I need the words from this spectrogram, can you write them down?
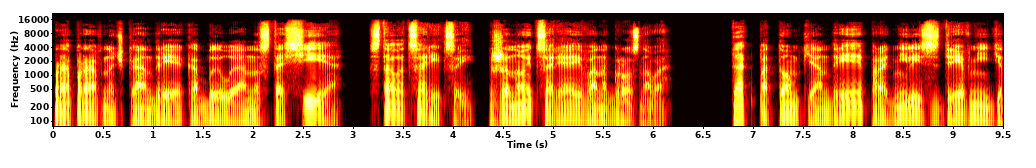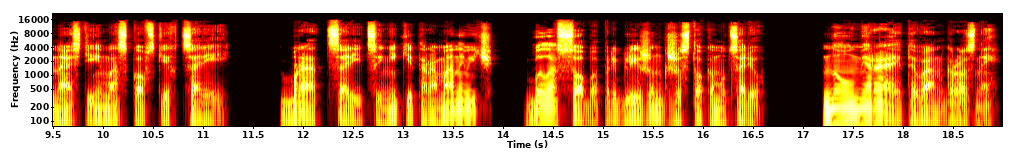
Праправнучка Андрея Кобылы Анастасия стала царицей, женой царя Ивана Грозного. Так потомки Андрея породнились с древней династией московских царей. Брат царицы Никита Романович был особо приближен к жестокому царю. Но умирает Иван Грозный.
